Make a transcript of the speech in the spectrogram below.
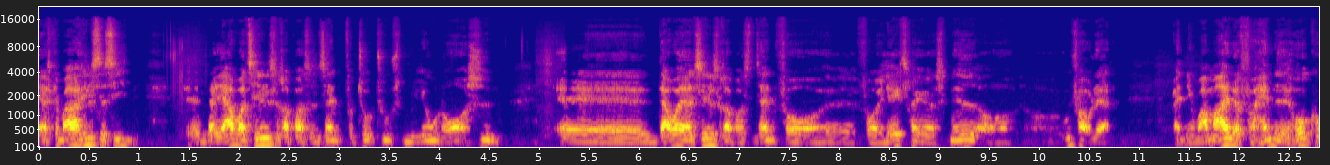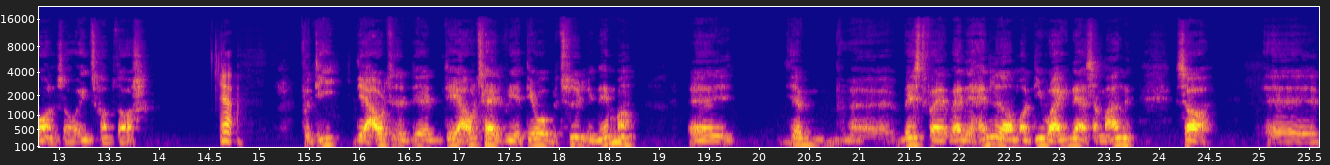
jeg skal bare hilse at sige, Øh, da jeg var tillidsrepræsentant for 2.000 millioner år siden, øh, der var jeg tillidsrepræsentant for, øh, for elektrikere, sned og, og ufaglært. Men det var mig, der forhandlede HK'ens overenskomst også. Ja. Fordi det, aft- det, det aftalte vi, at det var betydeligt nemmere. Øh, jeg øh, vidste, hvad, hvad det handlede om, og de var ikke nær så mange. Så øh,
